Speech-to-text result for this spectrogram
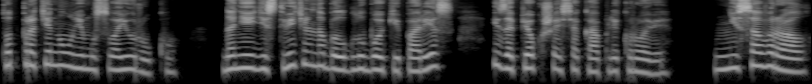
Тот протянул ему свою руку. На ней действительно был глубокий порез и запекшаяся капли крови. Не соврал.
